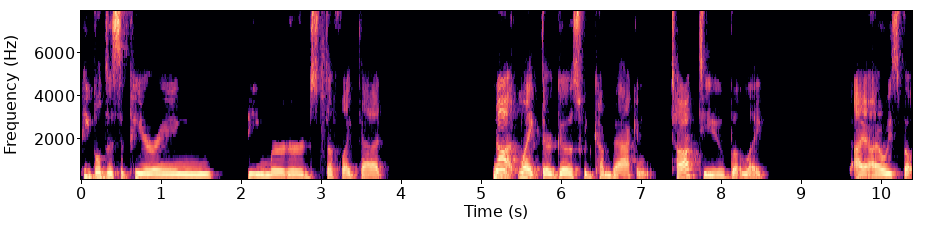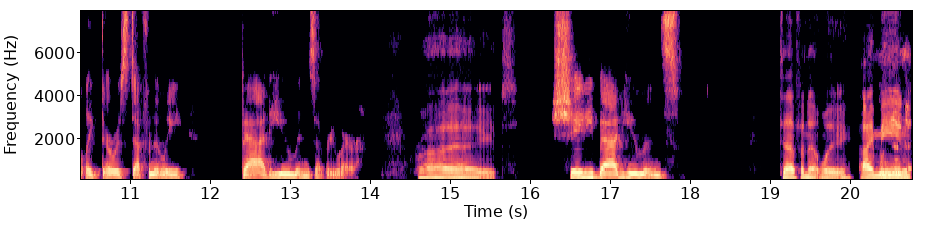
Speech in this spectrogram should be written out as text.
people disappearing, being murdered, stuff like that. Not like their ghosts would come back and talk to you, but like I, I always felt like there was definitely bad humans everywhere. Right. Shady bad humans. Definitely. I mean,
